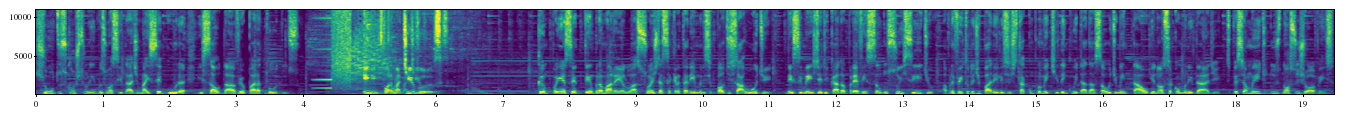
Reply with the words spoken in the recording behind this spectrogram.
Juntos construímos uma cidade mais segura e saudável para todos. Informativos Campanha Setembro Amarelo, ações da Secretaria Municipal de Saúde. Nesse mês dedicado à prevenção do suicídio, a Prefeitura de Parelhas está comprometida em cuidar da saúde mental de nossa comunidade, especialmente dos nossos jovens.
